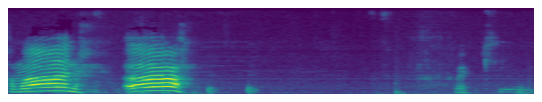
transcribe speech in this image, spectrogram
Come on! Ah! Frick you.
